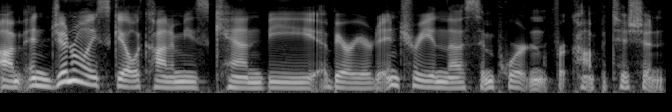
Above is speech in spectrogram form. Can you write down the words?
Um, and generally, scale economies can be a barrier to entry and thus important for competition.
